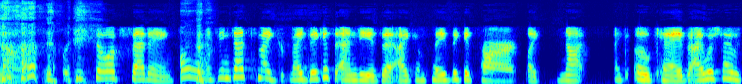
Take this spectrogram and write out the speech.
no, which is so upsetting. Oh. I think that's my my biggest envy is that I can play the guitar like not like okay, but I wish I was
